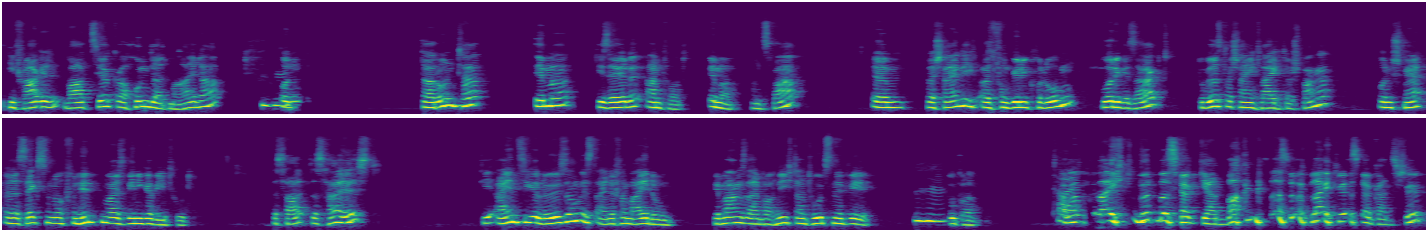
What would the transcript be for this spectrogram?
die Frage war circa 100 Mal da. Mhm. Und darunter immer dieselbe Antwort. Immer. Und zwar, ähm, wahrscheinlich, also vom Gynäkologen wurde gesagt, du wirst wahrscheinlich leichter schwanger und Schmer äh, Sex nur noch von hinten, weil es weniger weh tut. Das, das heißt, die einzige Lösung ist eine Vermeidung. Wir machen es einfach nicht, dann tut es nicht weh. Mhm. Super. Toll. Aber vielleicht würde man es ja gern machen. Also vielleicht wäre es ja ganz schön.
